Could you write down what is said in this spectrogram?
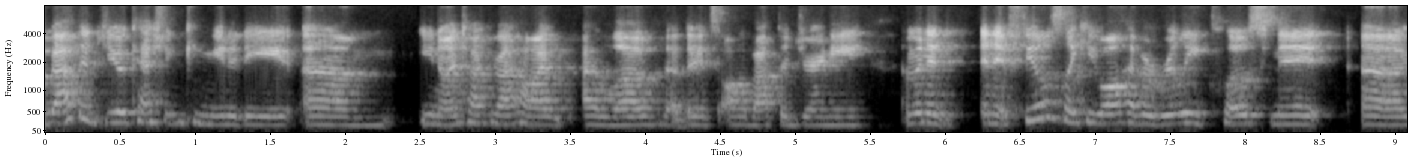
about the geocaching community, um, you know, I talked about how I, I love that it's all about the journey. I mean, it, and it feels like you all have a really close knit uh,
